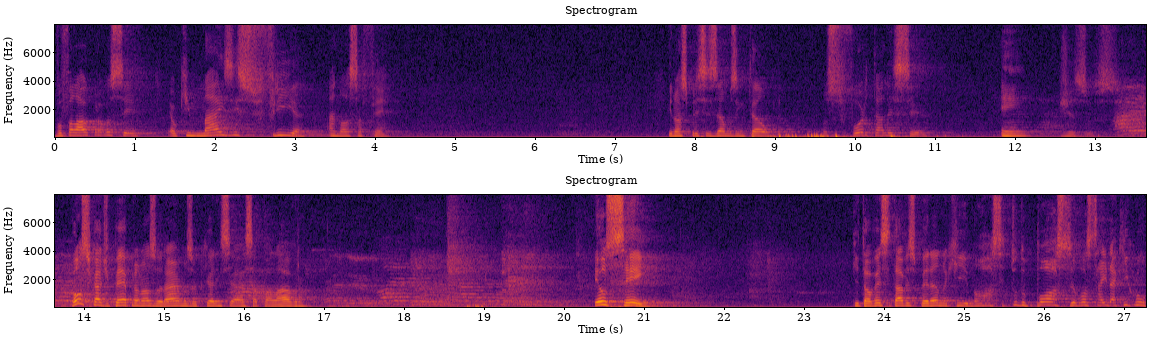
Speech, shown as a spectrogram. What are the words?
vou falar algo para você, é o que mais esfria a nossa fé. E nós precisamos então nos fortalecer em Jesus. Vamos ficar de pé para nós orarmos. Eu quero encerrar essa palavra. Eu sei que talvez você estava esperando que, nossa, tudo posso, eu vou sair daqui com o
